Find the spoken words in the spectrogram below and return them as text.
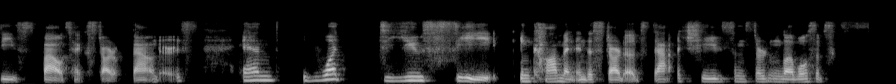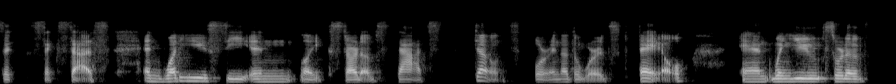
these biotech startup founders. And what do you see in common in the startups that achieve some certain levels of su success? And what do you see in like startups that don't, or in other words, fail? And when you sort of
